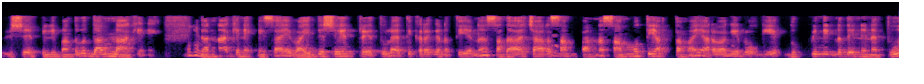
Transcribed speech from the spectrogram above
විෂය පිළිබඳව දන්නා කෙනෙක්. දන්නා කෙනෙක් නිසා ඒ වෛද්‍ය ක්ෂේත්‍රය තුල ඇති කරගෙන තියෙන සදාචාර සම්පන්න සම්මුතියක් තමයි අර වගේ රෝගියෙක් දුක් විඳින්න දෙන්නේ නැතුව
